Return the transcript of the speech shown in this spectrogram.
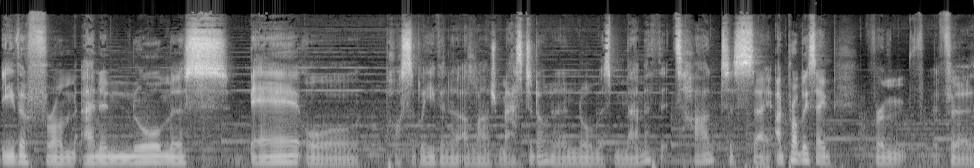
either from an enormous bear or possibly even a, a large mastodon, an enormous mammoth. It's hard to say. I'd probably say from for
